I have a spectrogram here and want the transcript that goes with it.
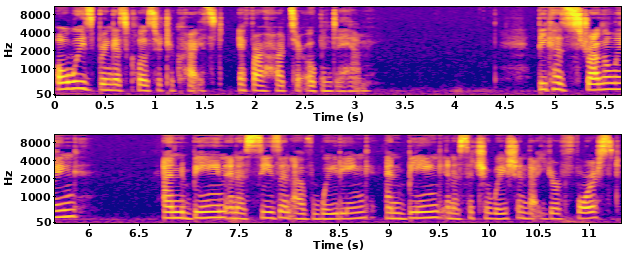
always bring us closer to Christ if our hearts are open to Him. Because struggling and being in a season of waiting and being in a situation that you're forced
